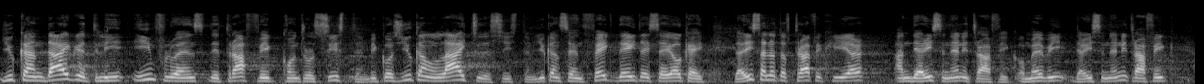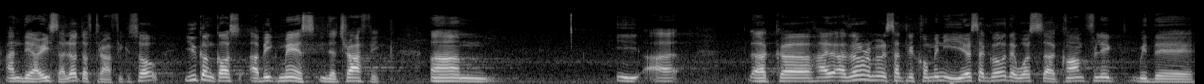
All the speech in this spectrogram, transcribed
you can directly influence the traffic control system because you can lie to the system. You can send fake data and say, okay, there is a lot of traffic here and there isn't any traffic. Or maybe there isn't any traffic and there is a lot of traffic. So you can cause a big mess in the traffic. Um, uh, like, uh, I, I, don't remember exactly how many years ago there was a conflict with the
